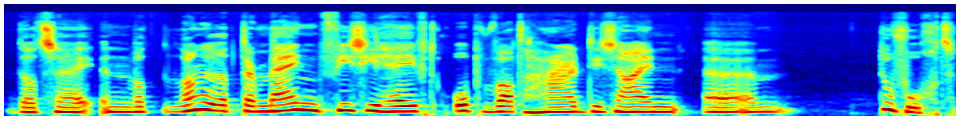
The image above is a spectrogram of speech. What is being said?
Dat zij een wat langere termijn visie heeft op wat haar design ehm, toevoegt.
